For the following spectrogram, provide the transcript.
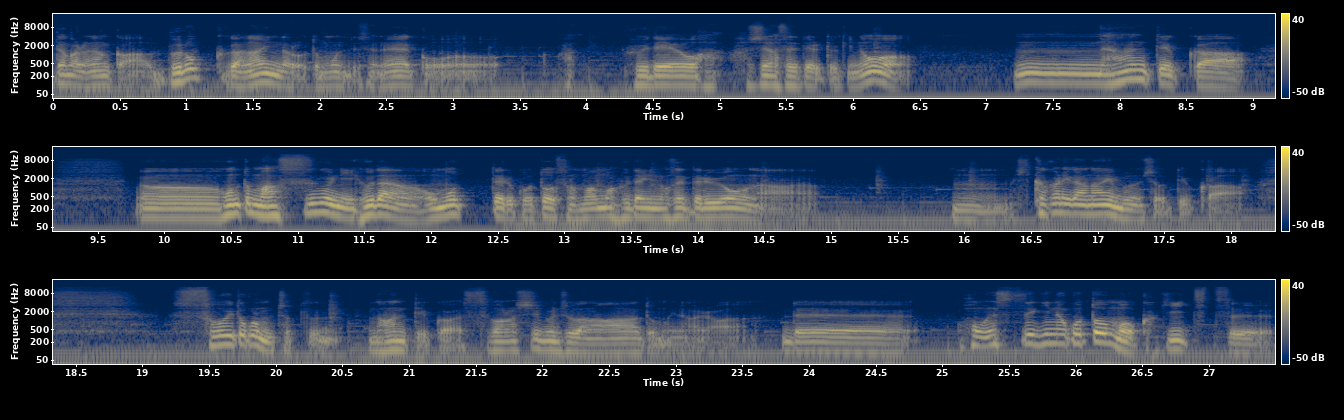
だからなんかブロックがないんだろうと思うんですよねこう筆を走らせてる時のうんなんていうかうん本当まっすぐに普段思ってることをそのまま筆に乗せてるような、うん、引っかかりがない文章っていうかそういうところもちょっとなんていうか素晴らしい文章だなと思いながらで本質的なことも書きつつ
